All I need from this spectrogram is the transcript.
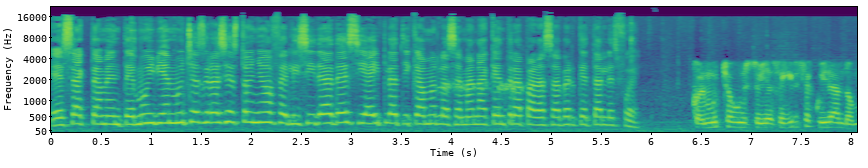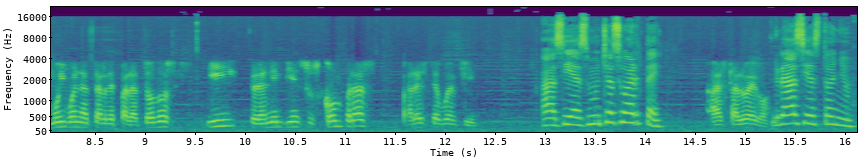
Exactamente, muy bien, muchas gracias Toño, felicidades y ahí platicamos la semana que entra para saber qué tal les fue. Con mucho gusto y a seguirse cuidando. Muy buena tarde para todos y planeen bien sus compras para este buen fin. Así es, mucha suerte. Hasta luego. Gracias, Toño.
